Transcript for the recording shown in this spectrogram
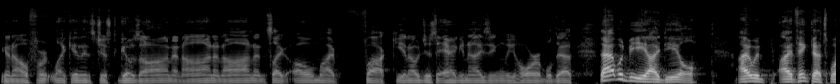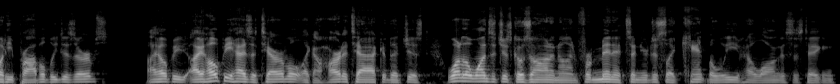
you know, for like, and it just goes on and on and on. And it's like, oh my fuck, you know, just agonizingly horrible death. That would be ideal. I would, I think that's what he probably deserves. I hope he I hope he has a terrible like a heart attack that just one of the ones that just goes on and on for minutes and you're just like can't believe how long this is taking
